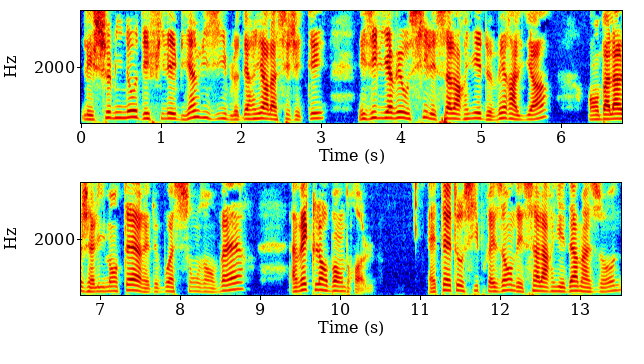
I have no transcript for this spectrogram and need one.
les cheminots défilaient bien visibles derrière la CGT mais il y avait aussi les salariés de Veralia, emballage alimentaire et de boissons en verre, avec leurs banderoles. Étaient aussi présents des salariés d'Amazon,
